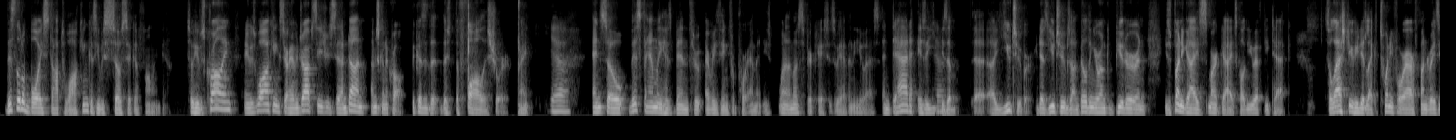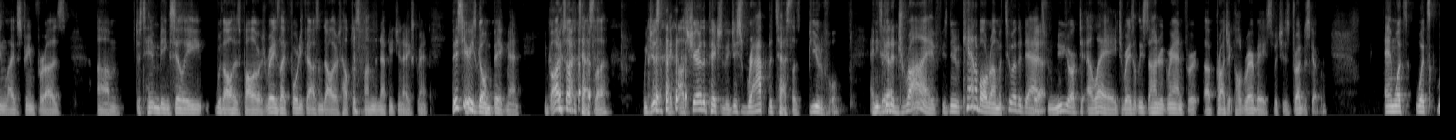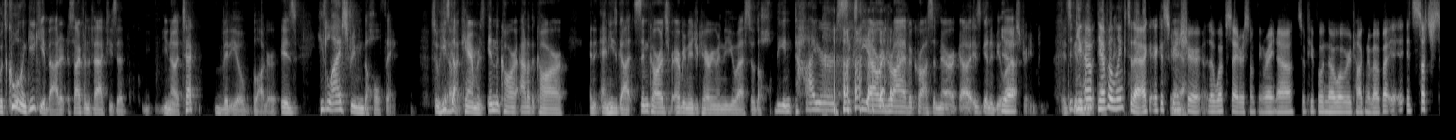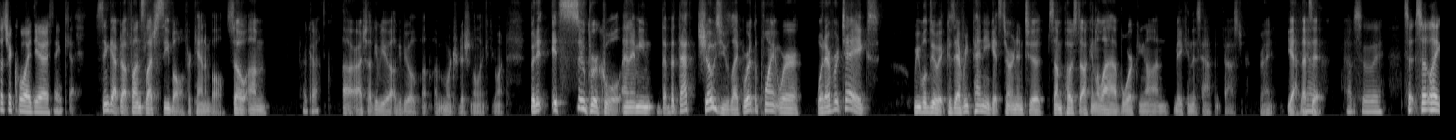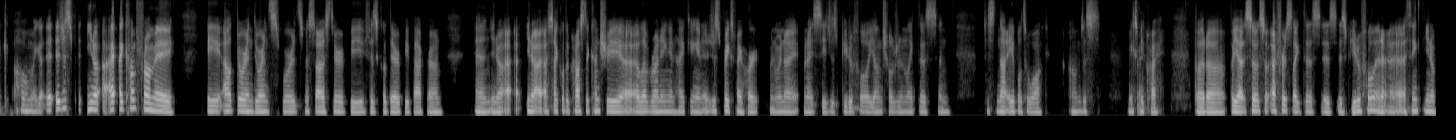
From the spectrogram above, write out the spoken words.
this little boy stopped walking because he was so sick of falling down. So he was crawling and he was walking, started having drop seizures. He said, I'm done. I'm just going to crawl because the, the, the fall is shorter, right? Yeah. And so this family has been through everything for poor Emmett. He's one of the most severe cases we have in the U.S. And Dad is a yeah. is a, a YouTuber. He does YouTubes on building your own computer, and he's a funny guy. He's a smart guy. It's called UFD Tech. So last year he did like a 24 hour fundraising live stream for us. Um, just him being silly with all his followers, raised like forty thousand dollars, helped us fund the Nepi Genetics grant. This year he's going big, man. He bought himself a Tesla. We just, I, will share the picture. We just wrapped the Tesla. It's beautiful and he's yeah. going to drive. He's doing a cannonball run with two other dads yeah. from New York to LA to raise at least 100 grand for a project called Rare Base, which is drug discovery. And what's what's what's cool and geeky about it, aside from the fact he's a you know a tech video blogger, is he's live streaming the whole thing. So he's yeah. got cameras in the car, out of the car, and, and he's got SIM cards for every major carrier in the US. So the the entire 60 hour drive across America is going to be live streamed. It's do you have do you have a link to that? I, I could screen yeah, yeah. share the website or something right now so people know what we are talking about. But it, it's such such a cool idea, I think. Yeah. Slash C-ball for cannonball. So um okay. Uh, actually, I'll give you I'll give you a, a, more traditional link if you want. But it it's super cool, and I mean, th- but that shows you like we're at the point where whatever it takes, we will do it because every penny gets turned into some postdoc in a lab working on making this happen faster. Right? Yeah, that's yeah, it. Absolutely so so like oh my god it, it just you know I, I come from a a outdoor endurance sports massage therapy physical therapy background. And you know I, you know I cycled across the country. I love running and hiking and it just breaks my heart when when I when I see just beautiful young children like this and just not able to walk. Um just makes right. me cry. But uh but yeah so so efforts like this is is beautiful. And I, I think you know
